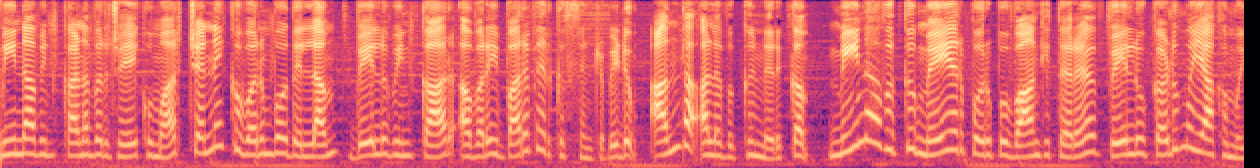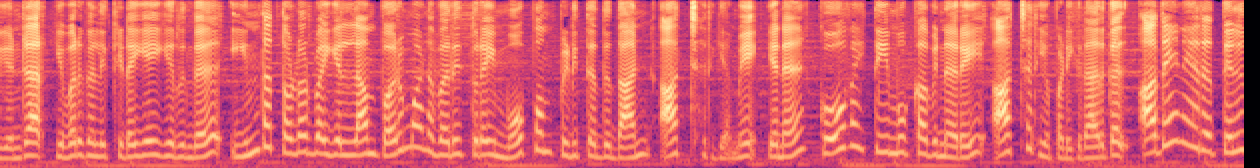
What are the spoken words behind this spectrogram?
மீனாவின் கணவர் ஜெயக்குமார் சென்னைக்கு வரும்போதெல்லாம் வேலுவின் கார் அவரை வரவேற்க சென்றுவிடும். அந்த அளவுக்கு நெருக்கம். மீனாவுக்கு மேயர் பொறுப்பு வாங்கித் தர வேலு கடுமையாக முயன்றார். இவர்களுக்கிடையே இருந்த இந்த தொடர்பையெல்லாம் வருமான வரித்துறை மோப்பம் பிடித்ததுதான் ஆச்சரியமே என கோவை திமுகவினர் தரப்பினரே ஆச்சரியப்படுகிறார்கள். அதே நேரத்தில்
